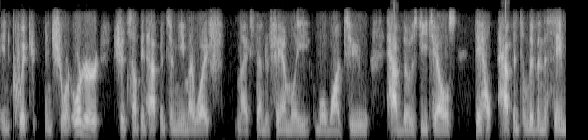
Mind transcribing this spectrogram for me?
in quick and short order should something happen to me, my wife, my extended family will want to have those details. They happen to live in the same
